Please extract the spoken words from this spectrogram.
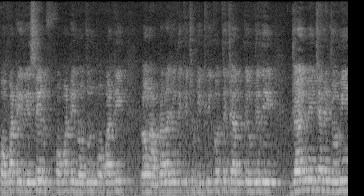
প্রপার্টি রিসেল প্রপার্টি নতুন প্রপার্টি এবং আপনারা যদি কিছু বিক্রি করতে চান, কেউ যদি জয়েন্ট ভেঞ্চারে জমি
